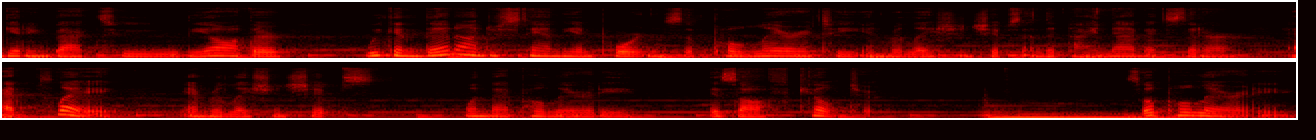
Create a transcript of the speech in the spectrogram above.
getting back to the author, we can then understand the importance of polarity in relationships and the dynamics that are at play in relationships when that polarity is off kilter. So, polarity,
